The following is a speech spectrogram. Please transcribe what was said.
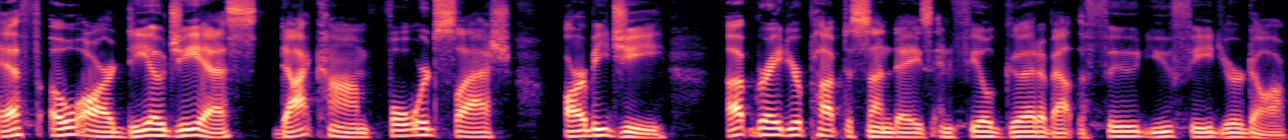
F-O-R-D-O-G-S dot com forward slash RBG. Upgrade your pup to Sundays and feel good about the food you feed your dog.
